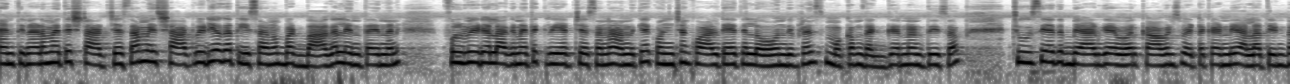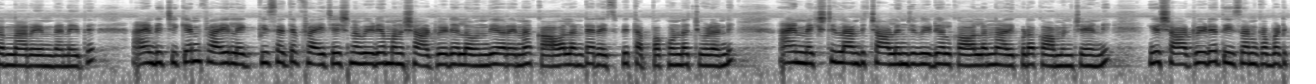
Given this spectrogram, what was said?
అండ్ తినడం అయితే స్టార్ట్ చేసాము ఇది షార్ట్ వీడియోగా తీసాను బట్ బాగా లెంత్ అయిందని ఫుల్ వీడియో లాగానైతే క్రియేట్ చేశాను. అందుకే కొంచెం క్వాలిటీ అయితే లో ఉంది ఫ్రెండ్స్ ముఖం దగ్గర నుండి తీసాం. చూసి అయితే బ్యాడ్గా ఎవరు కామెంట్స్ పెట్టకండి. అలా తింటున్నారు ఏందని అయితే. And chicken fry leg piece అయితే ఫ్రై చేసిన వీడియో మన షార్ట్ వీడియోలో ఉంది. ఎవరైనా కావాలంటే రెసిపీ తప్పకుండా చూడండి. అండ్ నెక్స్ట్ ఇలాంటి ఛాలెంజ్ వీడియోలు కావాలన్నా అది కూడా కామెంట్ చేయండి. ఇక షార్ట్ వీడియో తీసాను కాబట్టి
